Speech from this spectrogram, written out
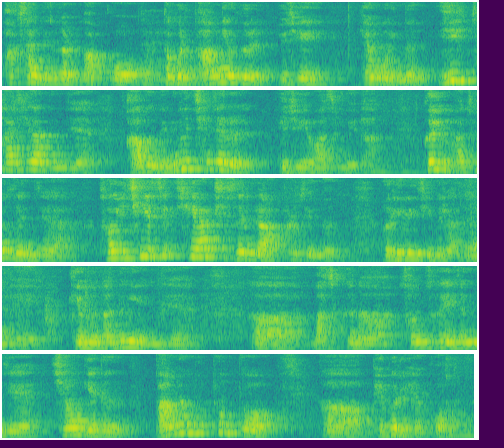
확산되는 걸 막고 네. 또 그런 방역을 유지하고 있는 24시간 이제 가동되는 체제를 유지해 왔습니다. 거기에 맞춰서 이제 소위 취- 취약시설이라 할 수 있는 어린이집이라든지 경로관 등에 이제 어, 마스크나 손수해정제, 체온계 등 방역물품도 어, 배부를 했고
